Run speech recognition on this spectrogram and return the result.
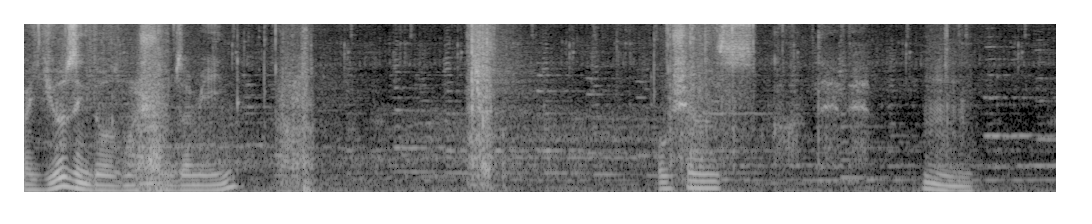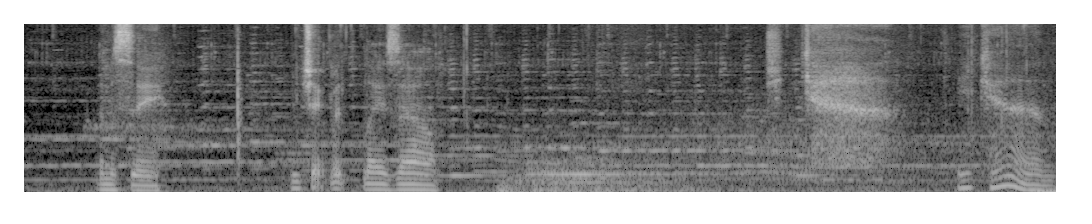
By using those mushrooms, I mean. Potions. Hmm. Let me see. Let me check with Lae'zel. She can. He can.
